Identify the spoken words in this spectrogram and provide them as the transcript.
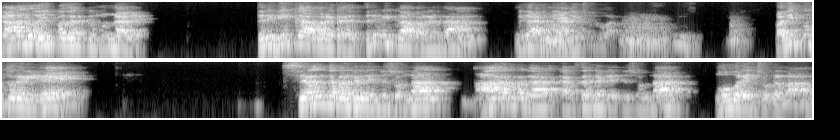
கால் வைப்பதற்கு முன்னாலே திருவிக்கா அவர்கள் திருவிக்கா அவர்கள் தான் மிக அருமையாக சொல்லுவார். பதிப்பு துறையிலே சிறந்தவர்கள் என்று சொன்னால் ஆரம்ப கர்த்தர்கள் என்று சொன்னால் மூவரை சொல்லலாம்.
